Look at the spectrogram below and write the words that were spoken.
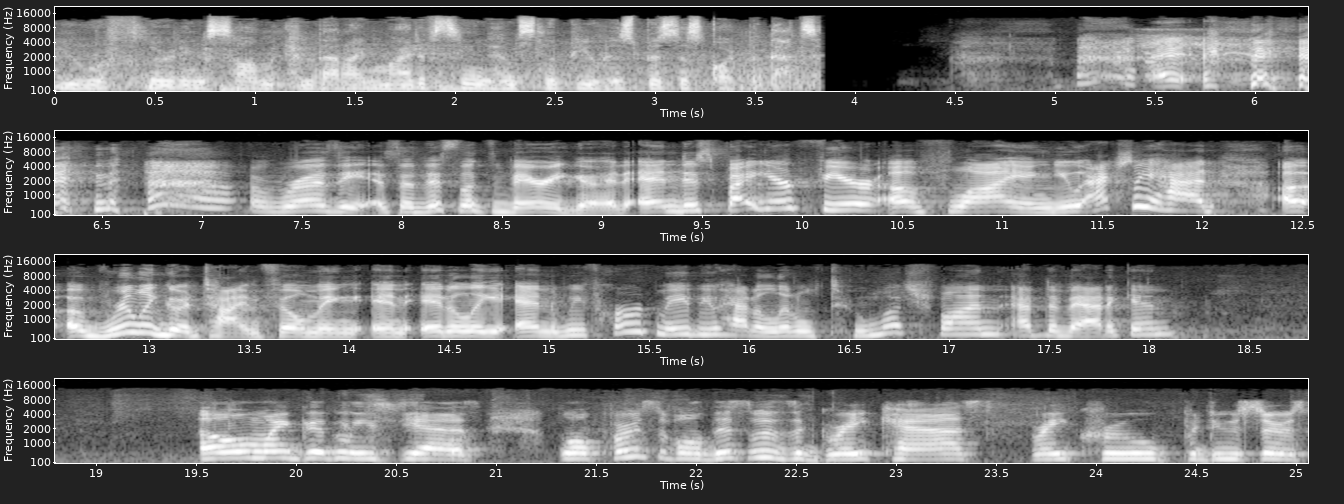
you were flirting some and that I might have seen him slip you his business card, but that's it. Rosie, so this looks very good. And despite your fear of flying, you actually had a, a, really good time filming in Italy. And we've heard maybe you had a little too much fun at the Vatican. Oh my goodness, yes. Well, first of all, this was a great cast, great crew, producers.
